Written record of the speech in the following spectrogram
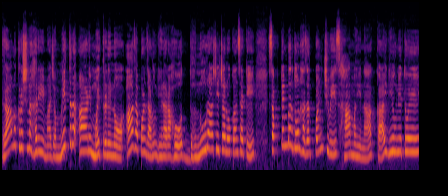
रामकृष्ण हरी माझ्या मित्र आणि मैत्रिणींनो आज आपण जाणून घेणार आहोत धनुराशीच्या लोकांसाठी सप्टेंबर दोन हजार पंचवीस हा महिना काय घेऊन येतोय?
